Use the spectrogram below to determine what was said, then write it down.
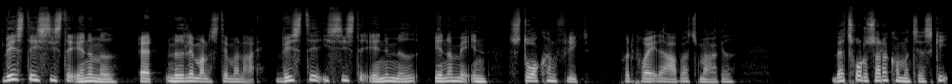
Hvis det i sidste ende med, at medlemmerne stemmer nej, hvis det i sidste ende med ender med en stor konflikt på det private arbejdsmarked, hvad tror du så, der kommer til at ske?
